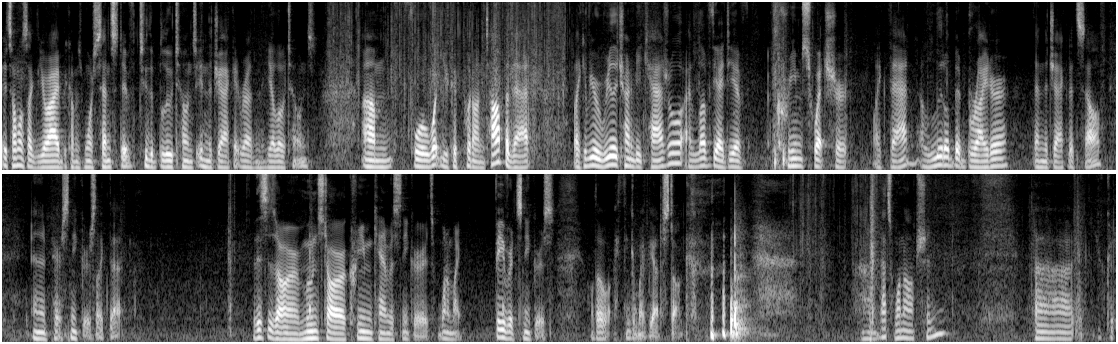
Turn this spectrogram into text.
it's almost like your eye becomes more sensitive to the blue tones in the jacket rather than the yellow tones. Um, for what you could put on top of that, like if you're really trying to be casual, I love the idea of a cream sweatshirt like that, a little bit brighter than the jacket itself, and a pair of sneakers like that. This is our Moonstar cream canvas sneaker. It's one of my favorite sneakers, although I think it might be out of stock. Um, that's one option. Uh, you could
